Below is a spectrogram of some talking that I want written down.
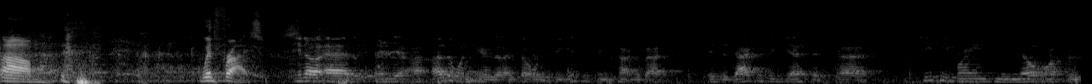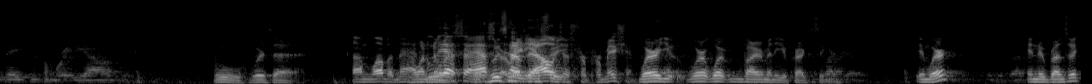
um, with fries. You know, uh, and the other one here that I thought would be interesting to talk about is the doctor suggests that uh, CT brains need no authorization from radiologists. Ooh, where's that? I'm loving that. Who has what- to ask a who's have to ask for- radiologist for permission? Where are you? Where what environment are you practicing in? In where? In New Brunswick.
